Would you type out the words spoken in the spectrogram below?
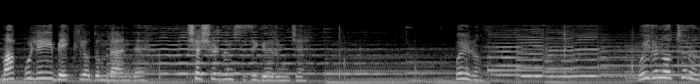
Makbule'yi bekliyordum ben de. Şaşırdım sizi görünce. Buyurun. Buyurun oturun.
